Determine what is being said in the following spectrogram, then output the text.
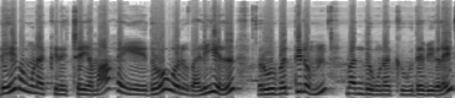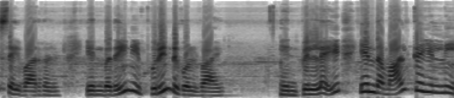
தெய்வம் உனக்கு நிச்சயமாக ஏதோ ஒரு வழியில் ரூபத்திலும் வந்து உனக்கு உதவிகளை செய்வார்கள் என்பதை நீ புரிந்து கொள்வாய். என் பிள்ளை இந்த வாழ்க்கையில் நீ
